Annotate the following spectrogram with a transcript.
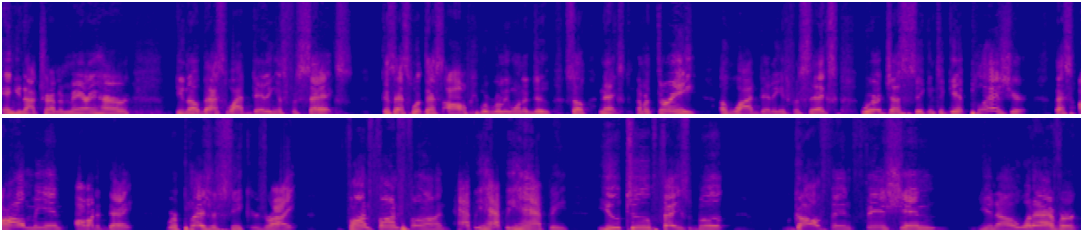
and you're not trying to marry her. You know, that's why dating is for sex because that's what that's all people really want to do. So next, number three of why dating is for sex, we're just seeking to get pleasure. That's all men are today. We're pleasure seekers, right? Fun, fun, fun. Happy, happy, happy. YouTube, Facebook, golfing, fishing, you know, whatever.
